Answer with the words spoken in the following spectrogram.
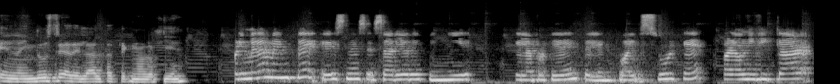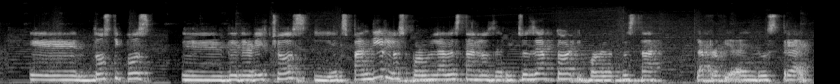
en la industria de la alta tecnología? Primeramente, es necesario definir que la propiedad intelectual surge para unificar eh, dos tipos eh, de derechos y expandirlos. Por un lado están los derechos de autor y por el otro está la propiedad industrial.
